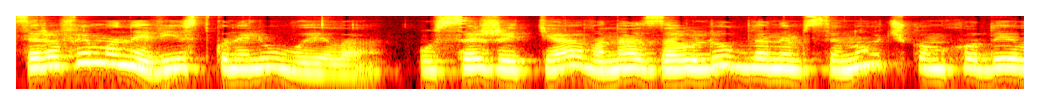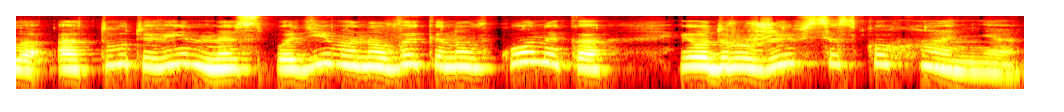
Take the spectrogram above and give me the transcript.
Серафима невістку не любила. Усе життя вона за улюбленим синочком ходила, а тут він несподівано викинув коника і одружився з кохання,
